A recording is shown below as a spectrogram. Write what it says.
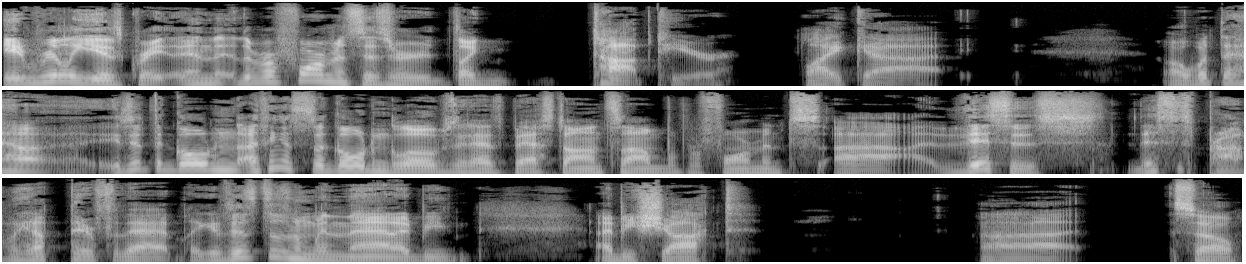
it really is great and the, the performances are like top tier like uh oh what the hell is it the golden i think it's the golden globes that has best ensemble performance uh this is this is probably up there for that like if this doesn't win that i'd be i'd be shocked. Uh so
